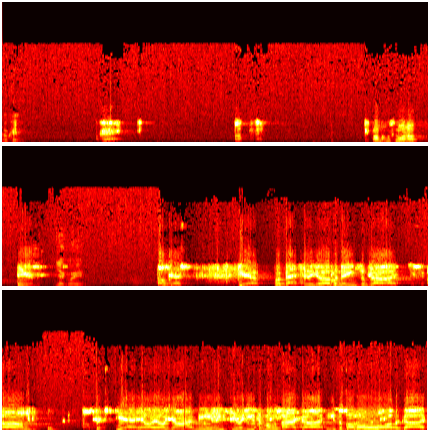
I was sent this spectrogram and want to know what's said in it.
Okay. Okay. I don't know what's going on. Can you hear me? Yeah, go ahead. Okay. Yeah, but back to the uh, the names of God. Um, yeah, El Elyon means he's you know he's the Most High God. He's above all other gods.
